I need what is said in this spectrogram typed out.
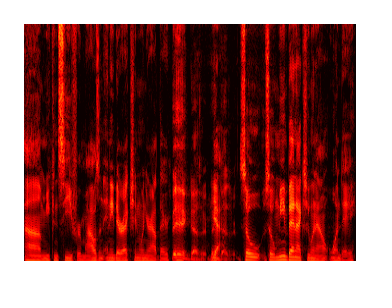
Um, you can see for miles in any direction when you're out there. Big desert, big yeah. desert. So so me and Ben actually went out one day.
